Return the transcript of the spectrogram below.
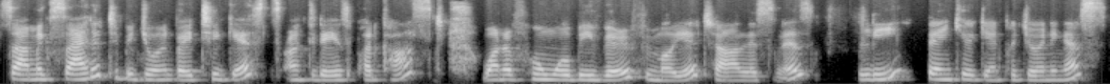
So, I'm excited to be joined by two guests on today's podcast, one of whom will be very familiar to our listeners. Lea, thank you again for joining us.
